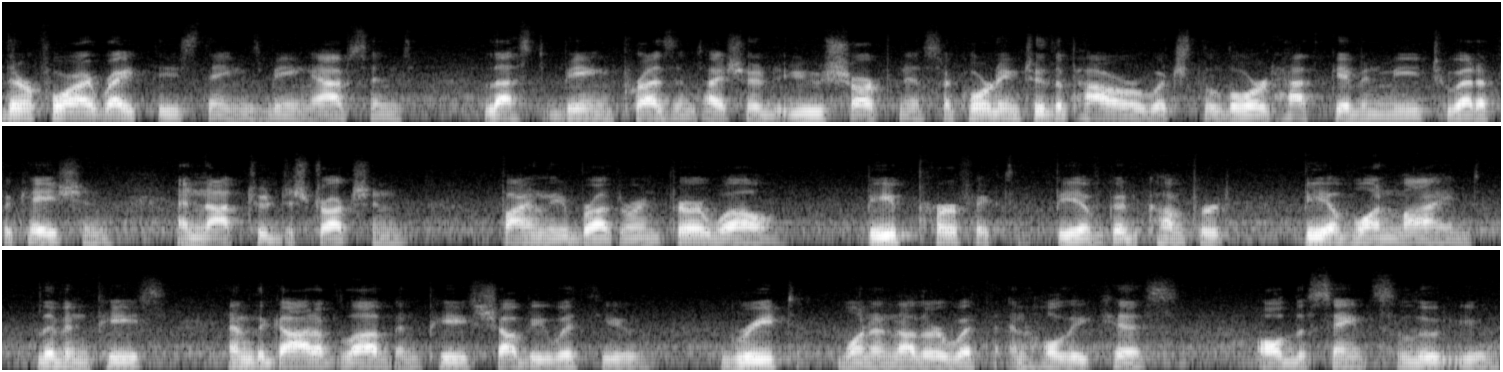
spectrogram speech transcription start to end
Therefore I write these things, being absent lest being present I should use sharpness, according to the power which the Lord hath given me to edification, and not to destruction. Finally, brethren, farewell. Be perfect, be of good comfort, be of one mind, live in peace, and the God of love and peace shall be with you. Greet one another with an holy kiss. All the saints salute you.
